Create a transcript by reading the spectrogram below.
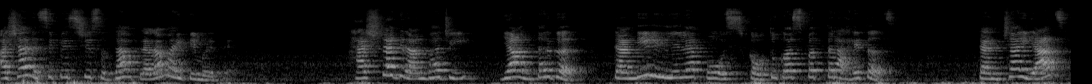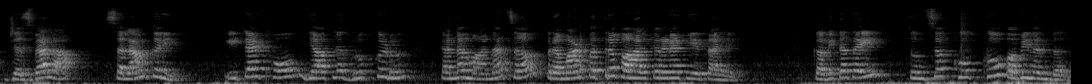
अशा रेसिपीजची सुद्धा आपल्याला माहिती मिळते. हॅशटॅग रानभाजी या अंतर्गत त्यांनी लिहिलेल्या पोस्ट कौतुकास्पद तर आहेतच. त्यांच्या याच जज्ब्याला सलाम करीत इट ॲट होम या आपल्या ग्रुपकडून त्यांना मानाचं प्रमाणपत्र बहाल करण्यात येत आहे. कविताताई तुमचं खूप खूप अभिनंदन.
